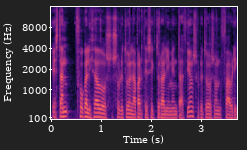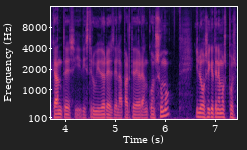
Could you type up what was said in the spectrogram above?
Están focalizados sobre todo en la parte del sector alimentación, sobre todo son fabricantes y distribuidores de la parte de gran consumo. Y luego sí que tenemos pues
